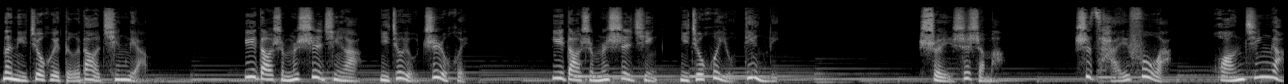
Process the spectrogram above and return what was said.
那你就会得到清凉。遇到什么事情啊，你就有智慧；遇到什么事情，你就会有定力。水是什么？是财富啊，黄金啊，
